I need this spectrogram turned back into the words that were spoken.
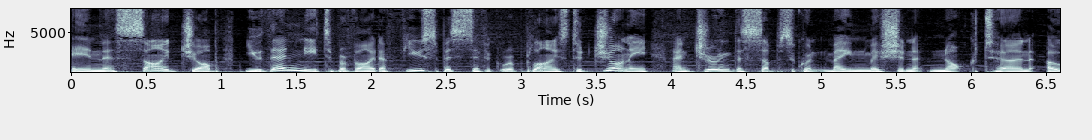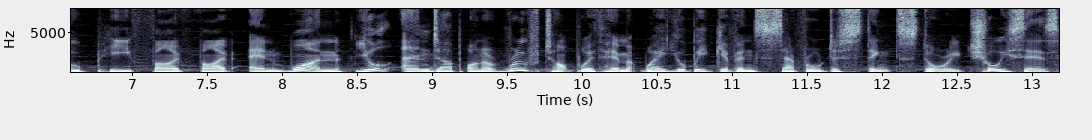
in side job, you then need to provide a few specific replies to Johnny, and during the subsequent main mission Nocturne OP55N1, you'll end up on a rooftop with him where you'll be given several distinct story choices.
